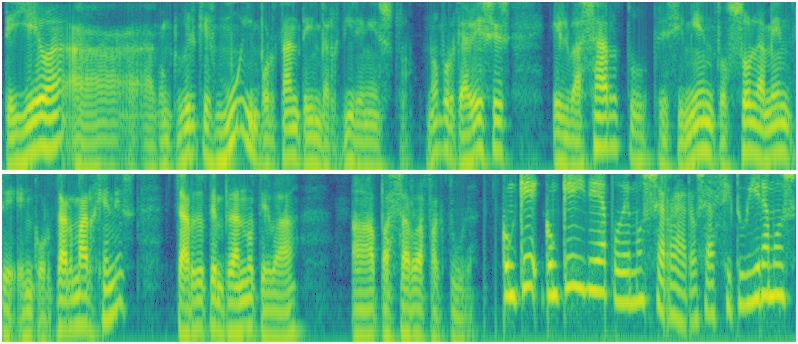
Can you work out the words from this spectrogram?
te lleva a, concluir que es muy importante invertir en esto, ¿no? Porque a veces el basar tu crecimiento solamente en cortar márgenes, tarde o temprano te va a pasar la factura. ¿Con qué, ¿Con qué idea podemos cerrar? O sea, si tuviéramos,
